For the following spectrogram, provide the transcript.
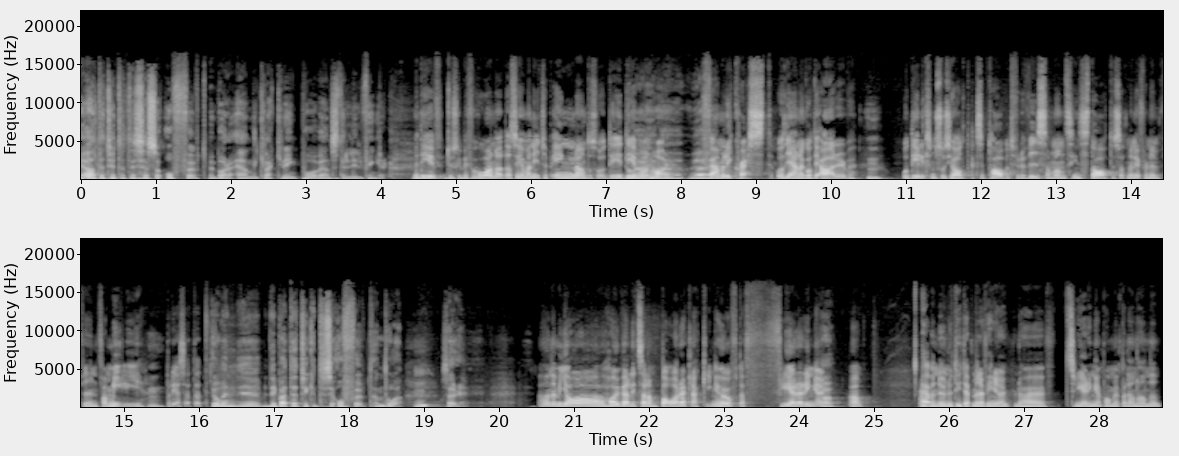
Jag har alltid tyckt att det ser så off ut med bara en klackring på vänster lillfinger. Men det är, du ska bli förvånad. Alltså är man i typ England och så, det är det Ja, man har. ja, ja, ja. Family crest och gärna gått i arv. Och det är liksom socialt acceptabelt för då visar man sin status att man är från en fin familj på det sättet. Jo, men eh, det är bara att jag tycker att det ser off ut ändå. Så här. Ja, nej, men jag har ju väldigt sällan bara klackring. Jag har ofta flera ringar. Ja. Ja. Även nu, nu tittar jag på mina fingrar. Då har jag tre ringar på mig på den handen.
